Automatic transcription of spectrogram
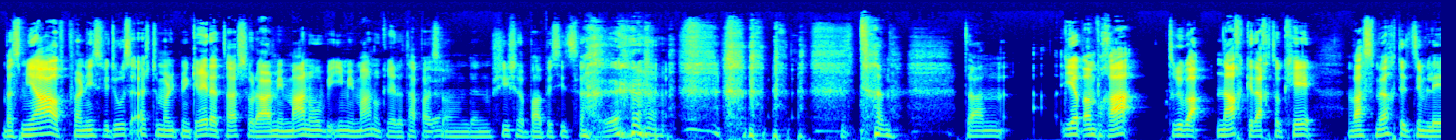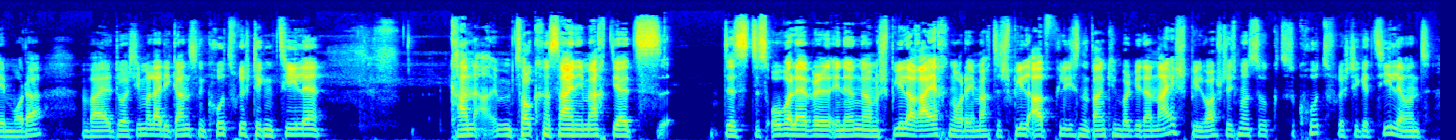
was mir auch aufgefallen ist, wie du das erste Mal mit mir geredet hast, oder auch mit Manu, wie ich mit Manu geredet habe, also Ja. dem Shisha-Bar-Besitzer, dann, dann ich habe einfach auch drüber nachgedacht, okay, was möchte jetzt im Leben, oder? Weil du hast immer leider die ganzen kurzfristigen Ziele. Kann im Zocken sein, ich möchte jetzt das, das Oberlevel in irgendeinem Spiel erreichen oder ich möchte das Spiel abschließen und dann kommt bald wieder ein neues Spiel. Weißt du, ich meine so, so kurzfristige Ziele und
